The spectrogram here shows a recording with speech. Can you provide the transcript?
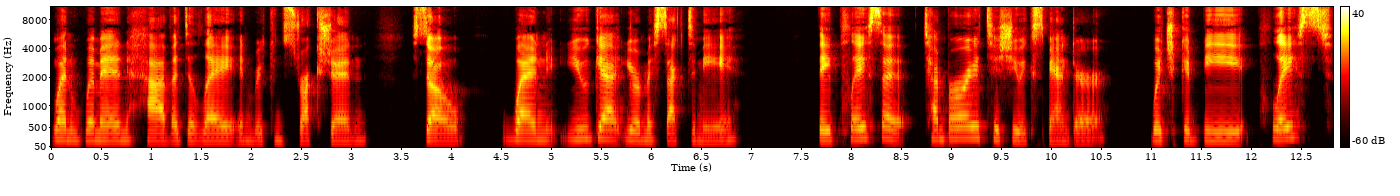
when women have a delay in reconstruction. So, when you get your mastectomy, they place a temporary tissue expander, which could be placed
